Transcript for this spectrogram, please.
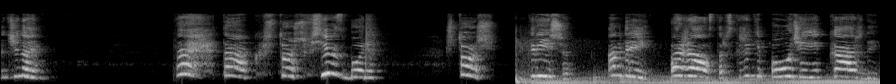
Начинаем. горе. Что ж, Гриша, Андрей, пожалуйста, расскажите по очереди каждый,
